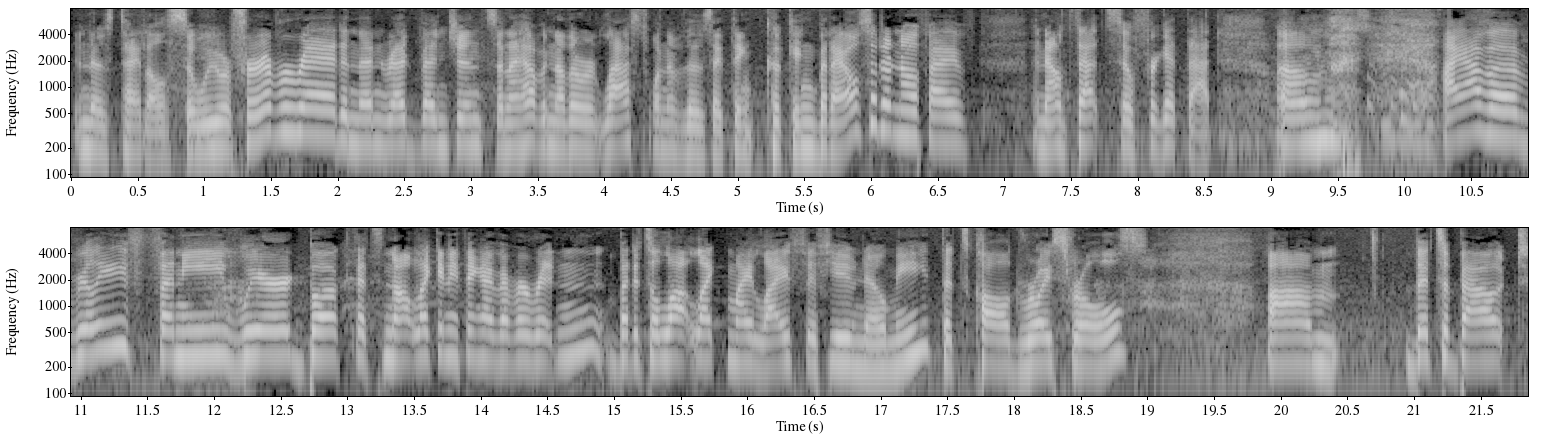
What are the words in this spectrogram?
in those titles. So we were Forever Red and then Red Vengeance, and I have another last one of those, I think, cooking. But I also don't know if I've announced that, so forget that. Um, I have a really funny, weird book that's not like anything I've ever written, but it's a lot like my life if you know me. That's called Royce Rolls um, that's about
